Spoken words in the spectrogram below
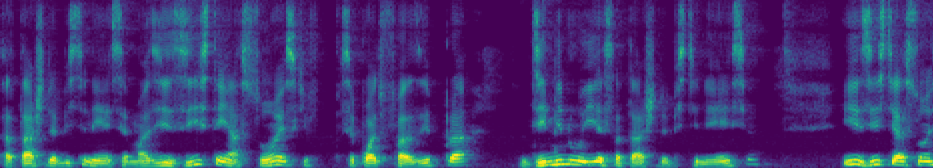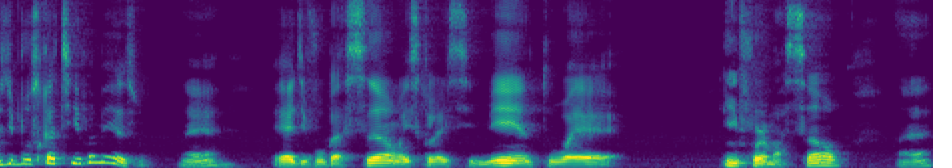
a taxa de abstinência, mas existem ações que você pode fazer para diminuir essa taxa de abstinência e existem ações de busca ativa mesmo. Né? É divulgação, é esclarecimento, é informação, né?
